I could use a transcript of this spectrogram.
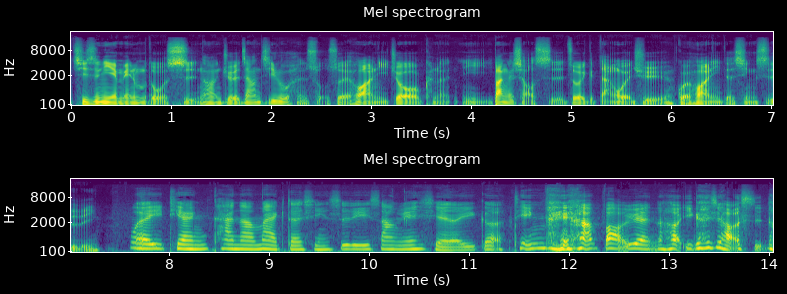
其实你也没那么多事，然后你觉得这样记录很琐碎的话，你就可能以半个小时做一个单位去规划你的行事历。我一天看到 Mike 的行事历上面写了一个听梅亚抱怨，然后一个小时都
